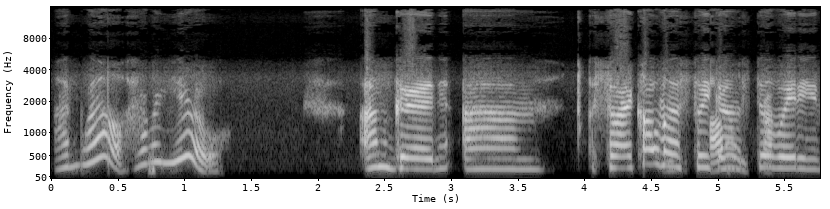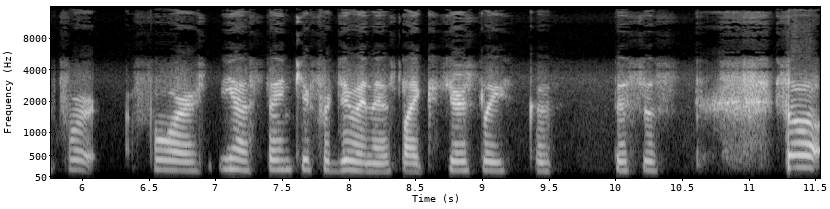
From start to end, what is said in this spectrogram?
I'm well. How are you? I'm good. Um, so I called last week. I'm still waiting for for yes. Thank you for doing this. Like seriously, because this is so.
